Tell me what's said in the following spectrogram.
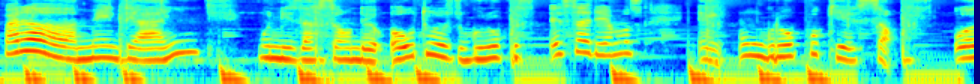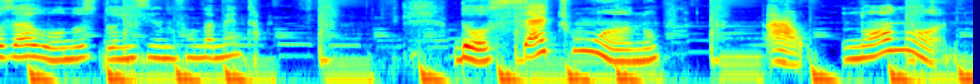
Paralelamente à imunização de outros grupos, estaremos em um grupo que são os alunos do ensino fundamental, do sétimo ano ao nono ano.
